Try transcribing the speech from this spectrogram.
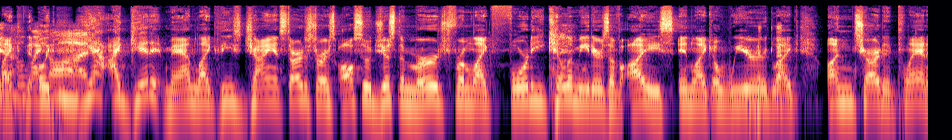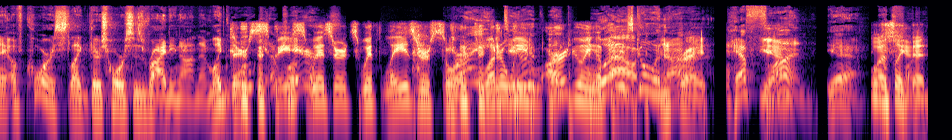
Like, Oh my like, God. yeah, I get it, man. Like these giant Star Destroyers also just emerged from like 40 kilometers of ice in like a weird, like uncharted planet. Of course, like there's horses riding on them. Like They're space cares? wizards with laser swords. Right, what are we dude. Like, arguing What about? is going on? Right. Have fun. Yeah. Yeah. Well, it's like Yeah. that.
